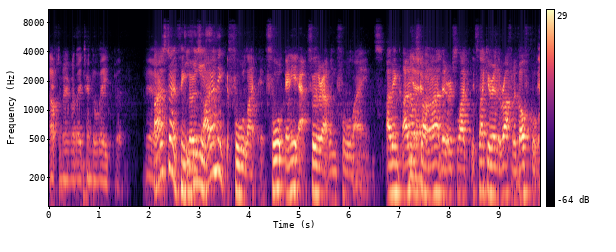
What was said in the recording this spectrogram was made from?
afternoon where they tend to lead. But yeah, I just don't think Do those. think I don't think four lane, four any out, further out than four lanes. I think I don't know what's going on out there. It's like it's like you're in the rough of a golf course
